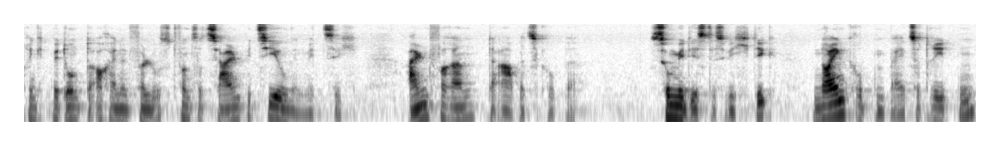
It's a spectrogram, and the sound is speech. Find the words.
bringt mitunter auch einen Verlust von sozialen Beziehungen mit sich, allen voran der Arbeitsgruppe. Somit ist es wichtig, neuen Gruppen beizutreten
